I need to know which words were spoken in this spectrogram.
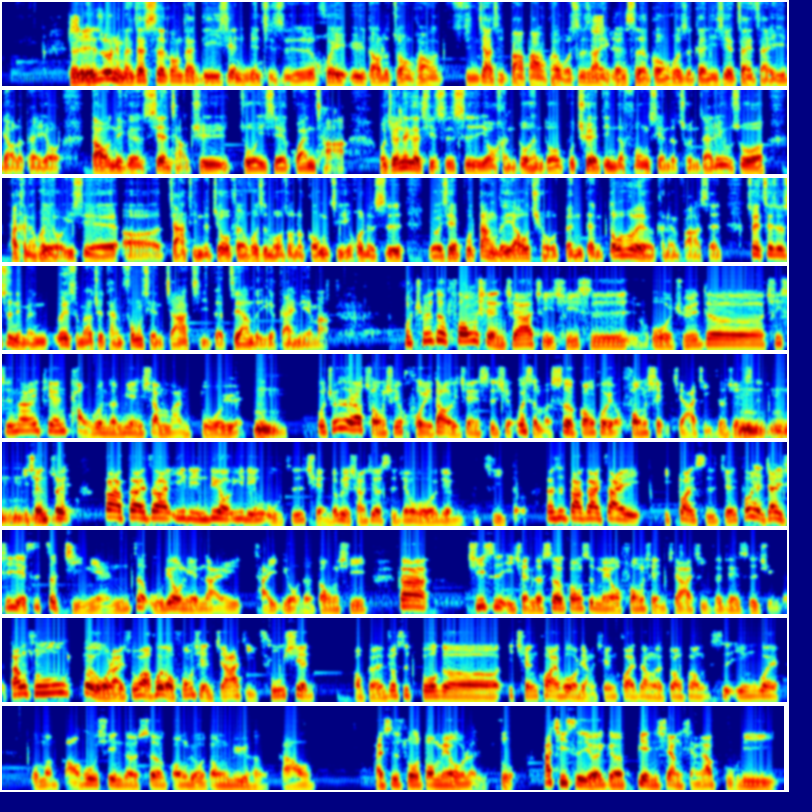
对，也就是说，你们在社工在第一线里面，其实会遇到的状况，评价起八八块。我事实上也跟社工，或是跟一些在宅医疗的朋友，到那个现场去做一些观察。我觉得那个其实是有很多很多不确定的风险的存在，例如说，他可能会有一些呃家庭的纠纷，或是某种的攻击，或者是有一些不当的要求等等，都会有可能发生。所以这就是你们为什么要去谈风险加急的这样的一个概念嘛？我觉得风险加急，其实我觉得其实那一天讨论的面向蛮多元。嗯，我觉得要重新回到一件事情，为什么社工会有风险加急这件事情？嗯嗯，以前最大概在一零六一零五之前，对不对？详细的时间我有点不记得，但是大概在一段时间，风险加急其实也是这几年这五六年来才有的东西。那其实以前的社工是没有风险加给这件事情的。当初对我来说啊，会有风险加给出现，哦，可能就是多个一千块或两千块这样的状况，是因为我们保护性的社工流动率很高，还是说都没有人做？他其实有一个变相想要鼓励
